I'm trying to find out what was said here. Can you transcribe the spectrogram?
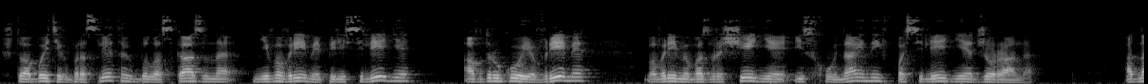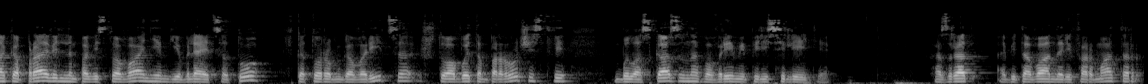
что об этих браслетах было сказано не во время переселения, а в другое время, во время возвращения из Хуйнайны в поселение Джорана. Однако правильным повествованием является то, в котором говорится, что об этом пророчестве было сказано во время переселения. Хазрат обетованный реформатор,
